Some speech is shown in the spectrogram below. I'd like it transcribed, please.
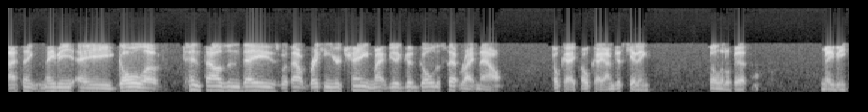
I think maybe a goal of 10,000 days without breaking your chain might be a good goal to set right now. Okay, okay, I'm just kidding. a little bit, maybe.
